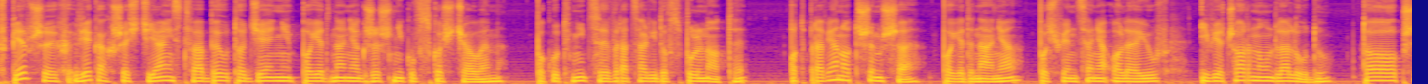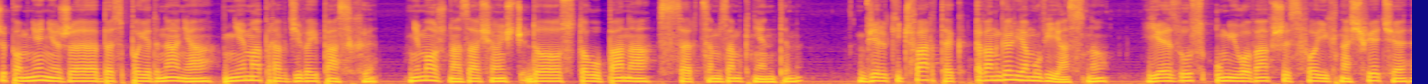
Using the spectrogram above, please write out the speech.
W pierwszych wiekach chrześcijaństwa był to dzień pojednania grzeszników z Kościołem. Pokutnicy wracali do wspólnoty. Odprawiano trzy msze, pojednania, poświęcenia olejów i wieczorną dla ludu. To przypomnienie, że bez pojednania nie ma prawdziwej paschy. Nie można zasiąść do stołu Pana z sercem zamkniętym. Wielki Czwartek Ewangelia mówi jasno. Jezus, umiłowawszy swoich na świecie,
